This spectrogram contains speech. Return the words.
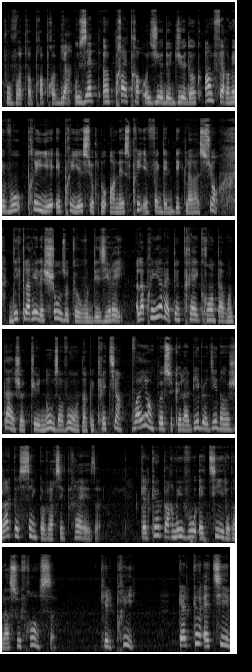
pour votre propre bien. Vous êtes un prêtre aux yeux de Dieu, donc enfermez-vous, priez et priez surtout en esprit et faites des déclarations. Déclarez les choses que vous désirez. La prière est un très grand avantage que nous avons en tant que chrétiens. Voyez un peu ce que la Bible dit dans Jacques 5, verset 13. Quelqu'un parmi vous est-il dans la souffrance? Qu'il prie. Quelqu'un est-il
